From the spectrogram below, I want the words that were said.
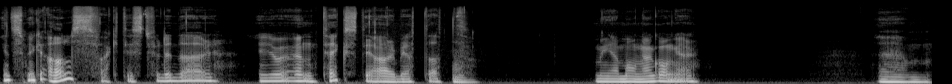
inte så mycket alls faktiskt, för det där är ju en text jag arbetat mm. med många gånger. Um,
